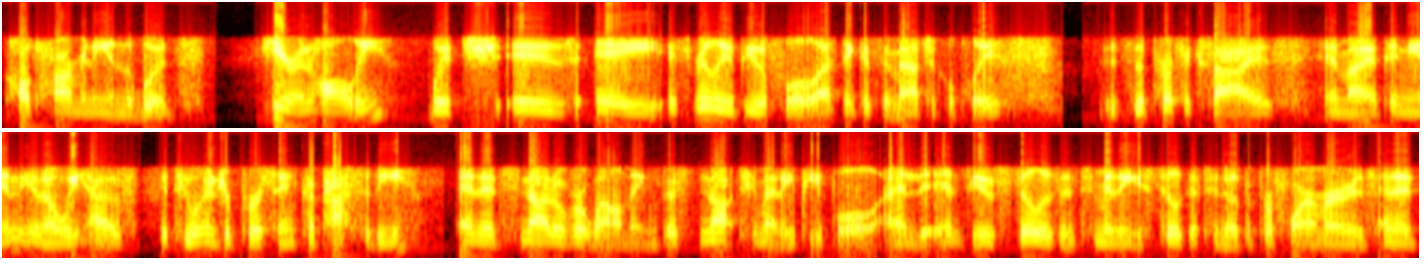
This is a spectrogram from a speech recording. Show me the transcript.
called Harmony in the Woods here in Hawley, which is a it's really a beautiful, I think it's a magical place. It's the perfect size in my opinion. You know, we have a 200 person capacity and it's not overwhelming. There's not too many people, and and it still is intimate. You still get to know the performers, and it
